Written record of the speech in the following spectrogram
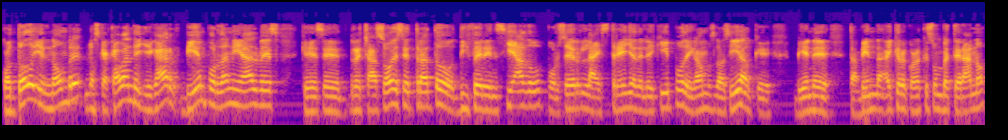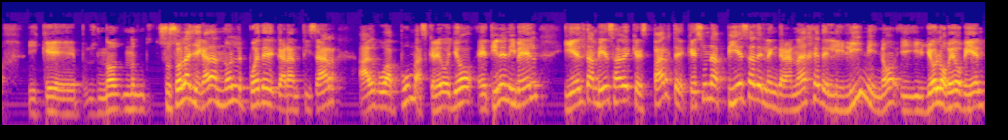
con todo y el nombre, los que acaban de llegar, bien por Dani Alves, que se rechazó ese trato diferenciado por ser la estrella del equipo, digámoslo así, aunque viene, también hay que recordar que es un veterano y que pues, no, no, su sola llegada no le puede garantizar algo a Pumas, creo yo. Eh, tiene nivel y él también sabe que es parte, que es una pieza del engranaje de Lilini, ¿no? Y, yo lo veo bien.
